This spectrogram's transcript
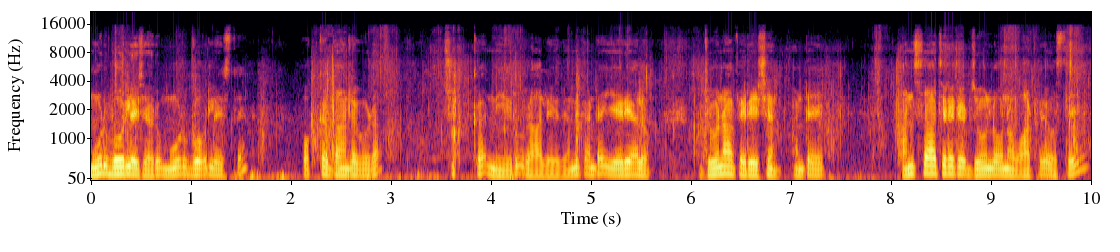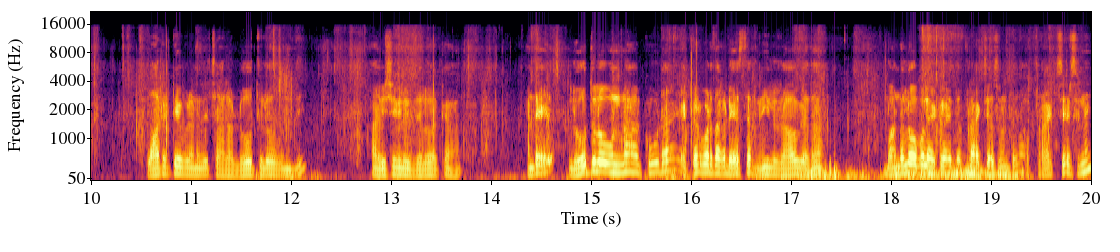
మూడు బోర్లు వేశారు. మూడు బోర్లు వేస్తే ఒక్క దాంట్లో కూడా చుక్క నీరు రాలేదు. ఎందుకంటే ఏరియాలో జోన్ ఆఫ్ ఎరేషన్ అంటే అన్సాచురేటెడ్ జోన్లో ఉన్న వాటరే వస్తాయి వాటర్ టేబుల్ అనేది చాలా లోతులో ఉంది. ఆ విషయం వీళ్ళకి తెలియక అంటే లోతులో ఉన్నా కూడా ఎక్కడ పడితే అక్కడ వేస్తారు. నీళ్ళు రావు కదా. బండ లోపల ఎక్కడైతే ఫ్రాక్చర్స్ ఉంటుందో ఆ ఫ్రాక్చర్స్ని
